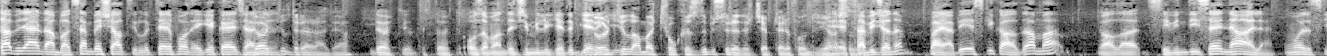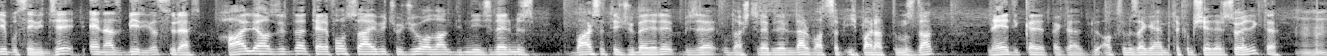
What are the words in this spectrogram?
Tabii nereden baksan 5-6 yıllık telefon Ege Kayacan. 4 yıldır herhalde ya. 4 yıldır 4. O zaman da cimrilik edip gene 4 yıl ama çok hızlı bir süredir cep telefonu E, dünyasında. tabii canım baya bir eski kaldı ama valla sevindiyse ne ala. Umarız ki bu sevinci en az bir yıl sürer. Hali hazırda telefon sahibi çocuğu olan dinleyicilerimiz varsa tecrübeleri bize ulaştırabilirler WhatsApp ihbar hattımızdan. Neye dikkat etmek lazım? Aklımıza gelen bir takım şeyleri söyledik de. Hı hı.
